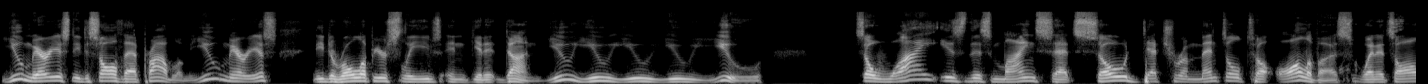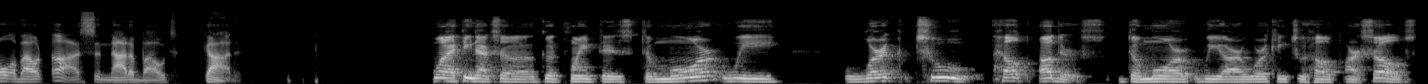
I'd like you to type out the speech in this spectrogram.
You, Marius, need to solve that problem. You, Marius, need to roll up your sleeves and get it done. You, you, you, you, you. So, why is this mindset so detrimental to all of us when it's all about us and not about God? Well, I think that's a good point. Is the more we work to help others, the more we are working to help ourselves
